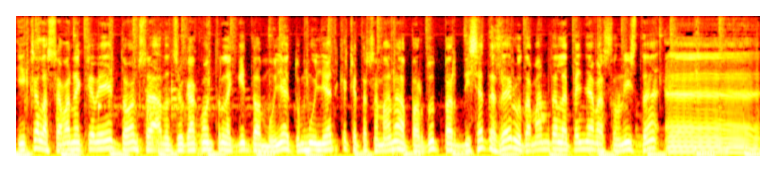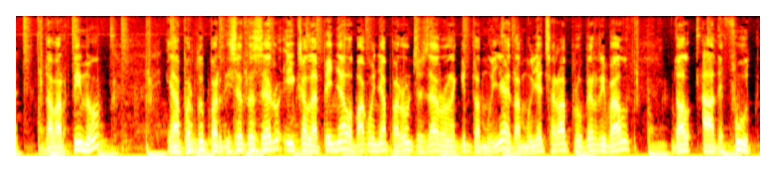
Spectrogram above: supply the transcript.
i que la setmana que ve doncs, ha de jugar contra l'equip del Mollet. Un Mollet que aquesta setmana ha perdut per 17 a 0 davant de la penya barcelonista eh, de Bertino i ha perdut per 17 a 0 i que la penya el va guanyar per 11 a 0 en l'equip del Mollet. El Mollet serà el proper rival del Adefut.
